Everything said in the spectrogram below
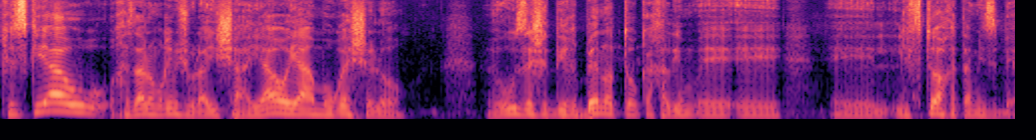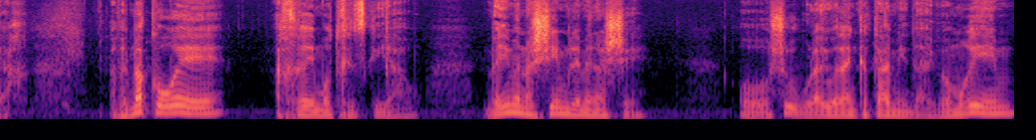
חזקיהו, חז"ל אומרים שאולי ישעיהו היה המורה שלו, והוא זה שדרבן אותו ככה אה, אה, לפתוח את המזבח. אבל מה קורה אחרי מות חזקיהו? באים אנשים למנשה, או שוב, אולי הוא עדיין קטן מדי, ואומרים,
